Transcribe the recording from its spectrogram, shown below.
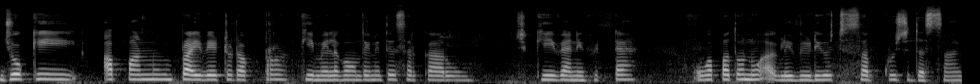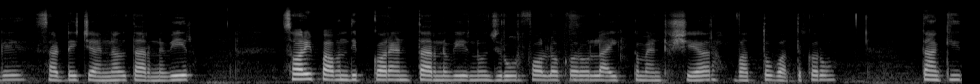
ਜੋ ਕਿ ਆਪਾਂ ਨੂੰ ਪ੍ਰਾਈਵੇਟ ਡਾਕਟਰ ਕਿਵੇਂ ਲਗਾਉਂਦੇ ਨੇ ਤੇ ਸਰਕਾਰੂ ਚ ਕੀ ਬੈਨੀਫਿਟ ਹੈ, ਉਹ ਆਪਾਂ ਤੁਹਾਨੂੰ ਅਗਲੀ ਵੀਡੀਓ 'ਚ ਸਭ ਕੁਝ ਦੱਸਾਂਗੇ। ਸਾਡੇ channel Tarnveer sorry Pavandeep Kaur and Tarnveer ਨੂੰ ਜਰੂਰ ਫੋਲੋ ਕਰੋ ਲਾਈਕ ਕਮੈਂਟ ਸ਼ੇਅਰ ਵੱਧ ਤੋਂ ਵੱਧ ਕਰੋ, ਤਾਂ ਕਿ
